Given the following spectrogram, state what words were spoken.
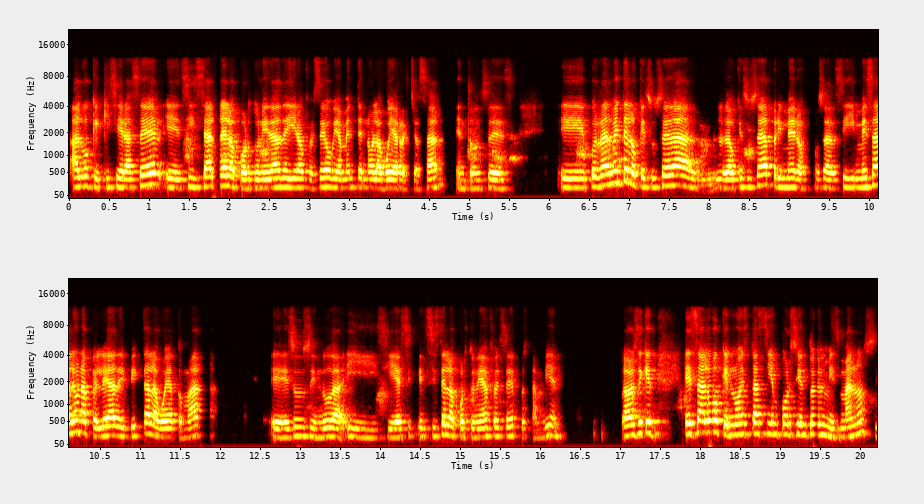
algo que quisiera hacer. Si sale la oportunidad de ir a UFC, obviamente no la voy a rechazar. Entonces, pues realmente lo que suceda, lo que suceda primero. O sea, si me sale una pelea de Invicta, la voy a tomar. Eso sin duda. Y si existe la oportunidad de UFC, pues también. Ahora sí que es algo que no está 100% en mis manos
